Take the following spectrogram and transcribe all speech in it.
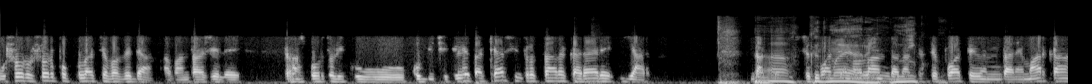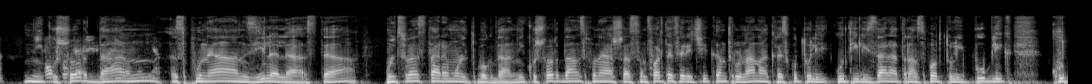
ușor, ușor populația va vedea avantajele transportului cu, cu bicicleta, chiar și într-o țară care are iarnă. Dacă da, se cât poate mai în Olanda, are. Nic- dacă se poate în Danemarca... Nicușor Dan spunea în zilele astea Mulțumesc tare mult, Bogdan. Nicușor Dan spune așa, sunt foarte fericit că într-un an a crescut utilizarea transportului public cu 25%.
